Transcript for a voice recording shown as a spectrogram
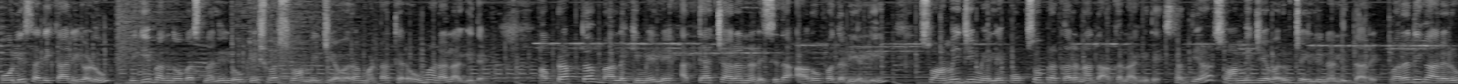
ಪೊಲೀಸ್ ಅಧಿಕಾರಿಗಳು ಬಿಗಿ ಬಂದೋಬಸ್ತ್ನಲ್ಲಿ ಲೋಕೇಶ್ವರ್ ಸ್ವಾಮೀಜಿಯವರ ಮಠ ತೆರವು ಮಾಡಲಾಗಿದೆ. ಅಪ್ರಾಪ್ತ ಬಾಲಕಿ ಮೇಲೆ ಅತ್ಯಾಚಾರ ನಡೆಸಿದ ಆರೋಪದಡಿಯಲ್ಲಿ ಸ್ವಾಮೀಜಿ ಮೇಲೆ ಪೋಕ್ಸೋ ಪ್ರಕರಣ ದಾಖಲಾಗಿದೆ. ಸದ್ಯ ಸ್ವಾಮೀಜಿಯವರು ಜೈಲಿನಲ್ಲಿದ್ದಾರೆ. ವರದಿಗಾರರು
